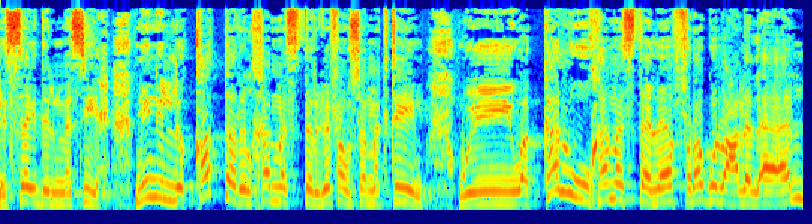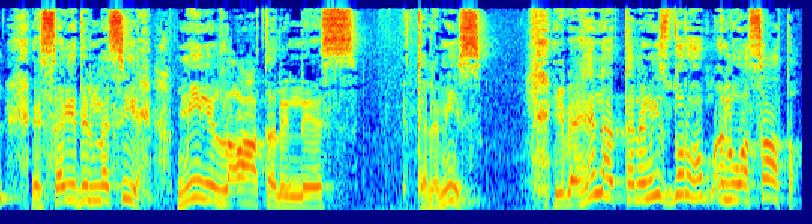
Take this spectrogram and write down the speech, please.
السيد المسيح. مين اللي قطر الخمس ترغفة وسمكتين؟ ويوكلوا خمس تلاف رجل على الأقل؟ السيد المسيح. مين اللي أعطى للناس؟ التلاميذ. يبقى هنا التلاميذ دورهم الوساطة.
